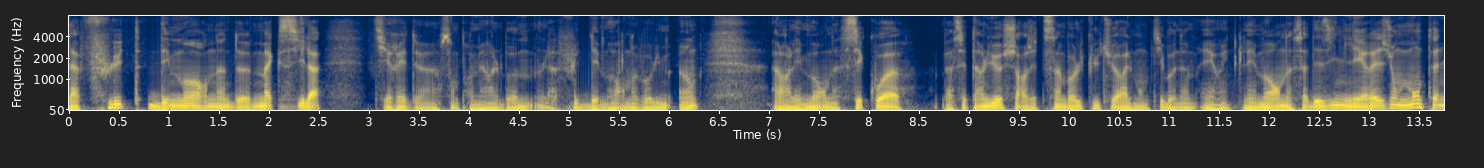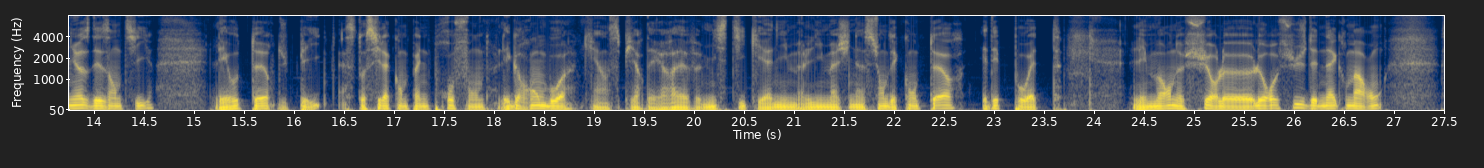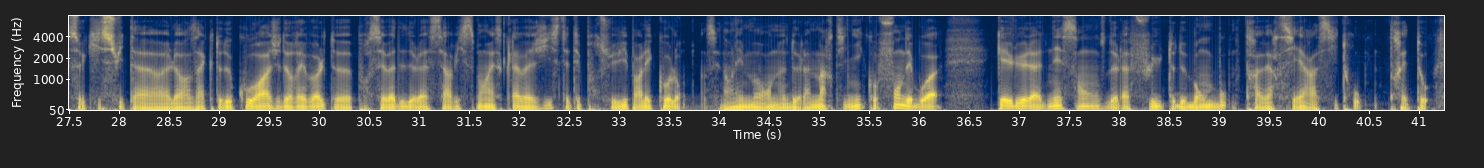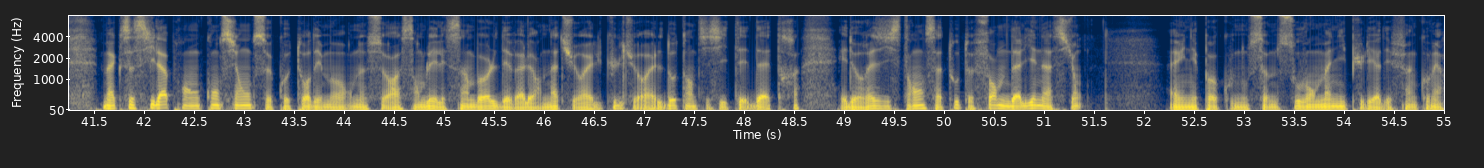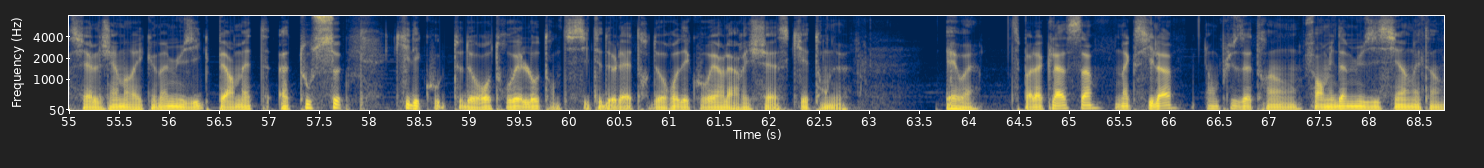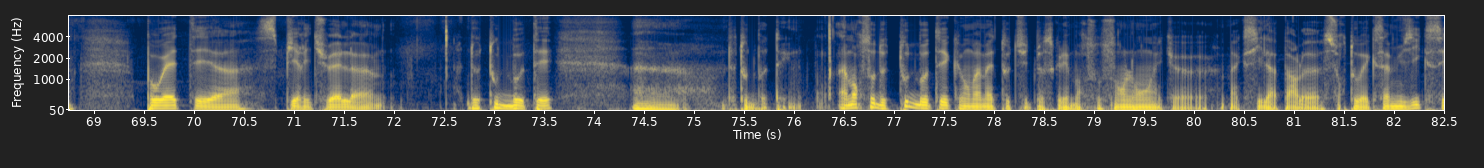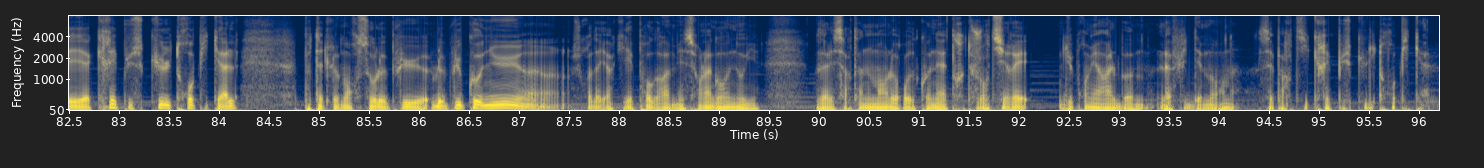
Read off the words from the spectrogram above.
La flûte des mornes de Maxilla, tiré de son premier album, La flûte des mornes, volume 1. Alors les mornes, c'est quoi? Bah, C'est un lieu chargé de symboles culturels, mon petit bonhomme. Eh oui, les mornes, ça désigne les régions montagneuses des Antilles, les hauteurs du pays. C'est aussi la campagne profonde, les grands bois qui inspirent des rêves mystiques et animent l'imagination des conteurs et des poètes. Les mornes furent le, refuge des nègres marrons, ceux qui, suite à leurs actes de courage et de révolte pour s'évader de l'asservissement esclavagiste, étaient poursuivis par les colons. C'est dans les mornes de la Martinique, au fond des bois, qu'a eu lieu la naissance de la flûte de bambou traversière à six trous très tôt. Max Silla prend conscience qu'autour des mornes se rassemblaient les symboles des valeurs naturelles, culturelles, d'authenticité, d'être et de résistance à toute forme d'aliénation à une époque où nous sommes souvent manipulés à des fins commerciales, j'aimerais que ma musique permette à tous ceux qui l'écoutent de retrouver l'authenticité de l'être, de redécouvrir la richesse qui est en eux. Et ouais, c'est pas la classe ça, Maxilla, en plus d'être un formidable musicien, est un poète et euh, spirituel euh, de toute beauté. Euh, de toute beauté. Un morceau de toute beauté qu'on va mettre tout de suite parce que les morceaux sont longs et que Maxilla parle surtout avec sa musique, c'est Crépuscule Tropical. Peut-être le morceau le plus, le plus connu. Euh, je crois d'ailleurs qu'il est programmé sur la grenouille. Vous allez certainement le reconnaître. Toujours tiré du premier album, La Fuite des Mornes. C'est parti, Crépuscule Tropical.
